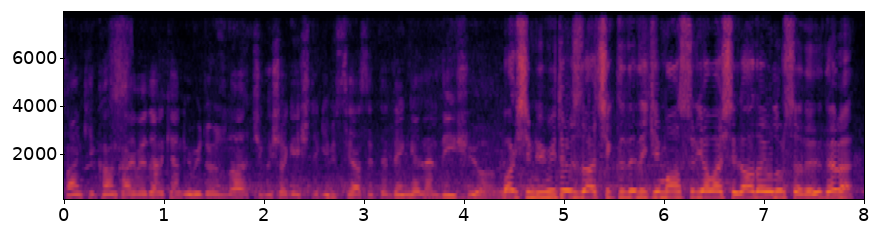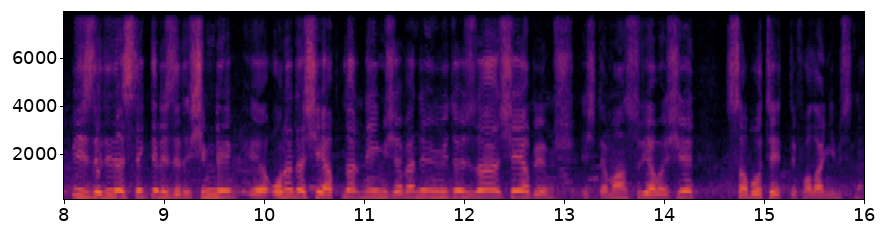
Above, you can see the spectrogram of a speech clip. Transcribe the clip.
sanki kan kaybederken Ümit Özdağ çıkışa geçti gibi. Siyasette dengeler değişiyor abi. Bak şimdi Ümit Özdağ çıktı dedi ki Mansur Yavaş dedi aday olursa dedi değil mi? Biz dedi destekleriz dedi. Şimdi e, ona da şey yaptılar. Neymiş efendim Ümit Özdağ şey yapıyormuş. İşte Mansur Yavaş'ı sabote etti falan gibisinden.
